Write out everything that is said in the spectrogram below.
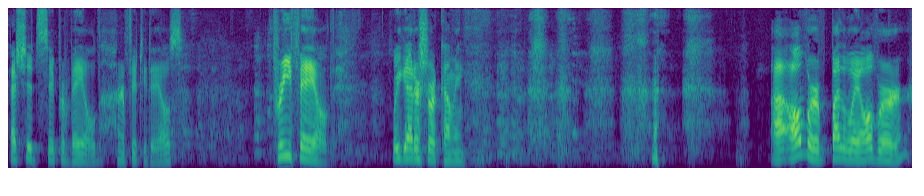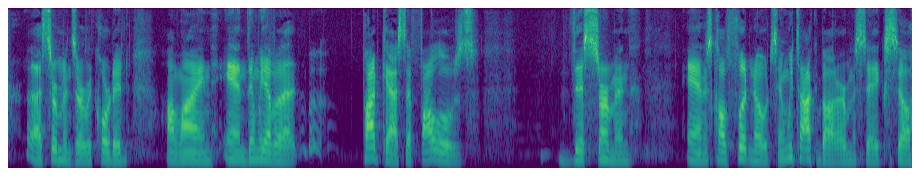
that should say prevailed, 150 days. Pre-failed. We got our shortcoming. uh, all of our, by the way, all of our uh, sermons are recorded online, and then we have a podcast that follows this sermon, and it's called Footnotes, and we talk about our mistakes. So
